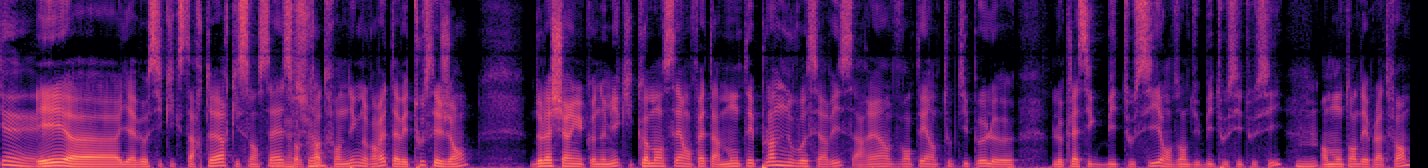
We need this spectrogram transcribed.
Et il y avait aussi Kickstarter qui se lançait Bien sur sûr. le crowdfunding. Donc en fait, tu avais tous ces gens de la sharing economy qui commençaient en fait à monter plein de nouveaux services, à réinventer un tout petit peu le, le classique B2C en faisant du B2C2C, Mhm. en montant des plateformes.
